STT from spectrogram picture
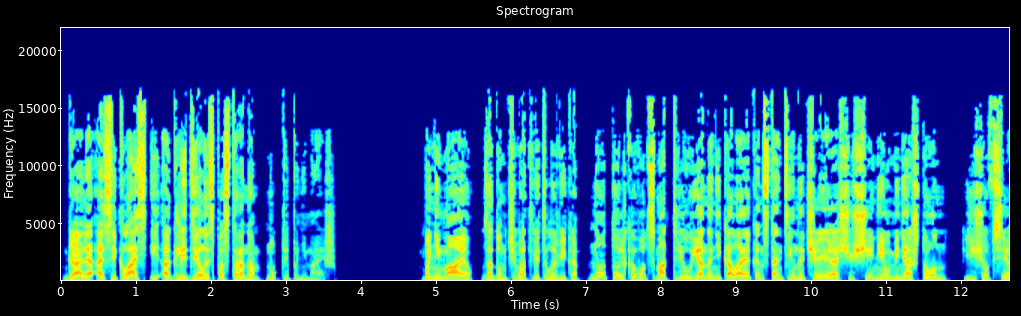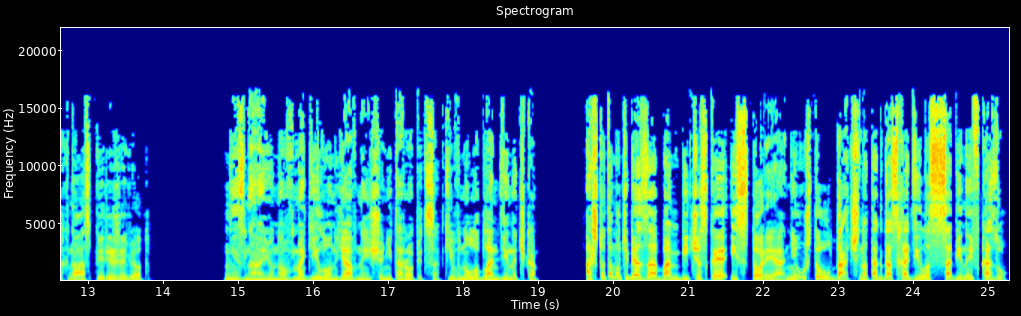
Галя осеклась и огляделась по сторонам. Ну, ты понимаешь. «Понимаю», — задумчиво ответила Вика. «Но только вот смотрю я на Николая Константиновича, и ощущение у меня, что он еще всех нас переживет». «Не знаю, но в могилу он явно еще не торопится», — кивнула блондиночка. «А что там у тебя за бомбическая история? Неужто удачно тогда сходила с Сабиной в козу?»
